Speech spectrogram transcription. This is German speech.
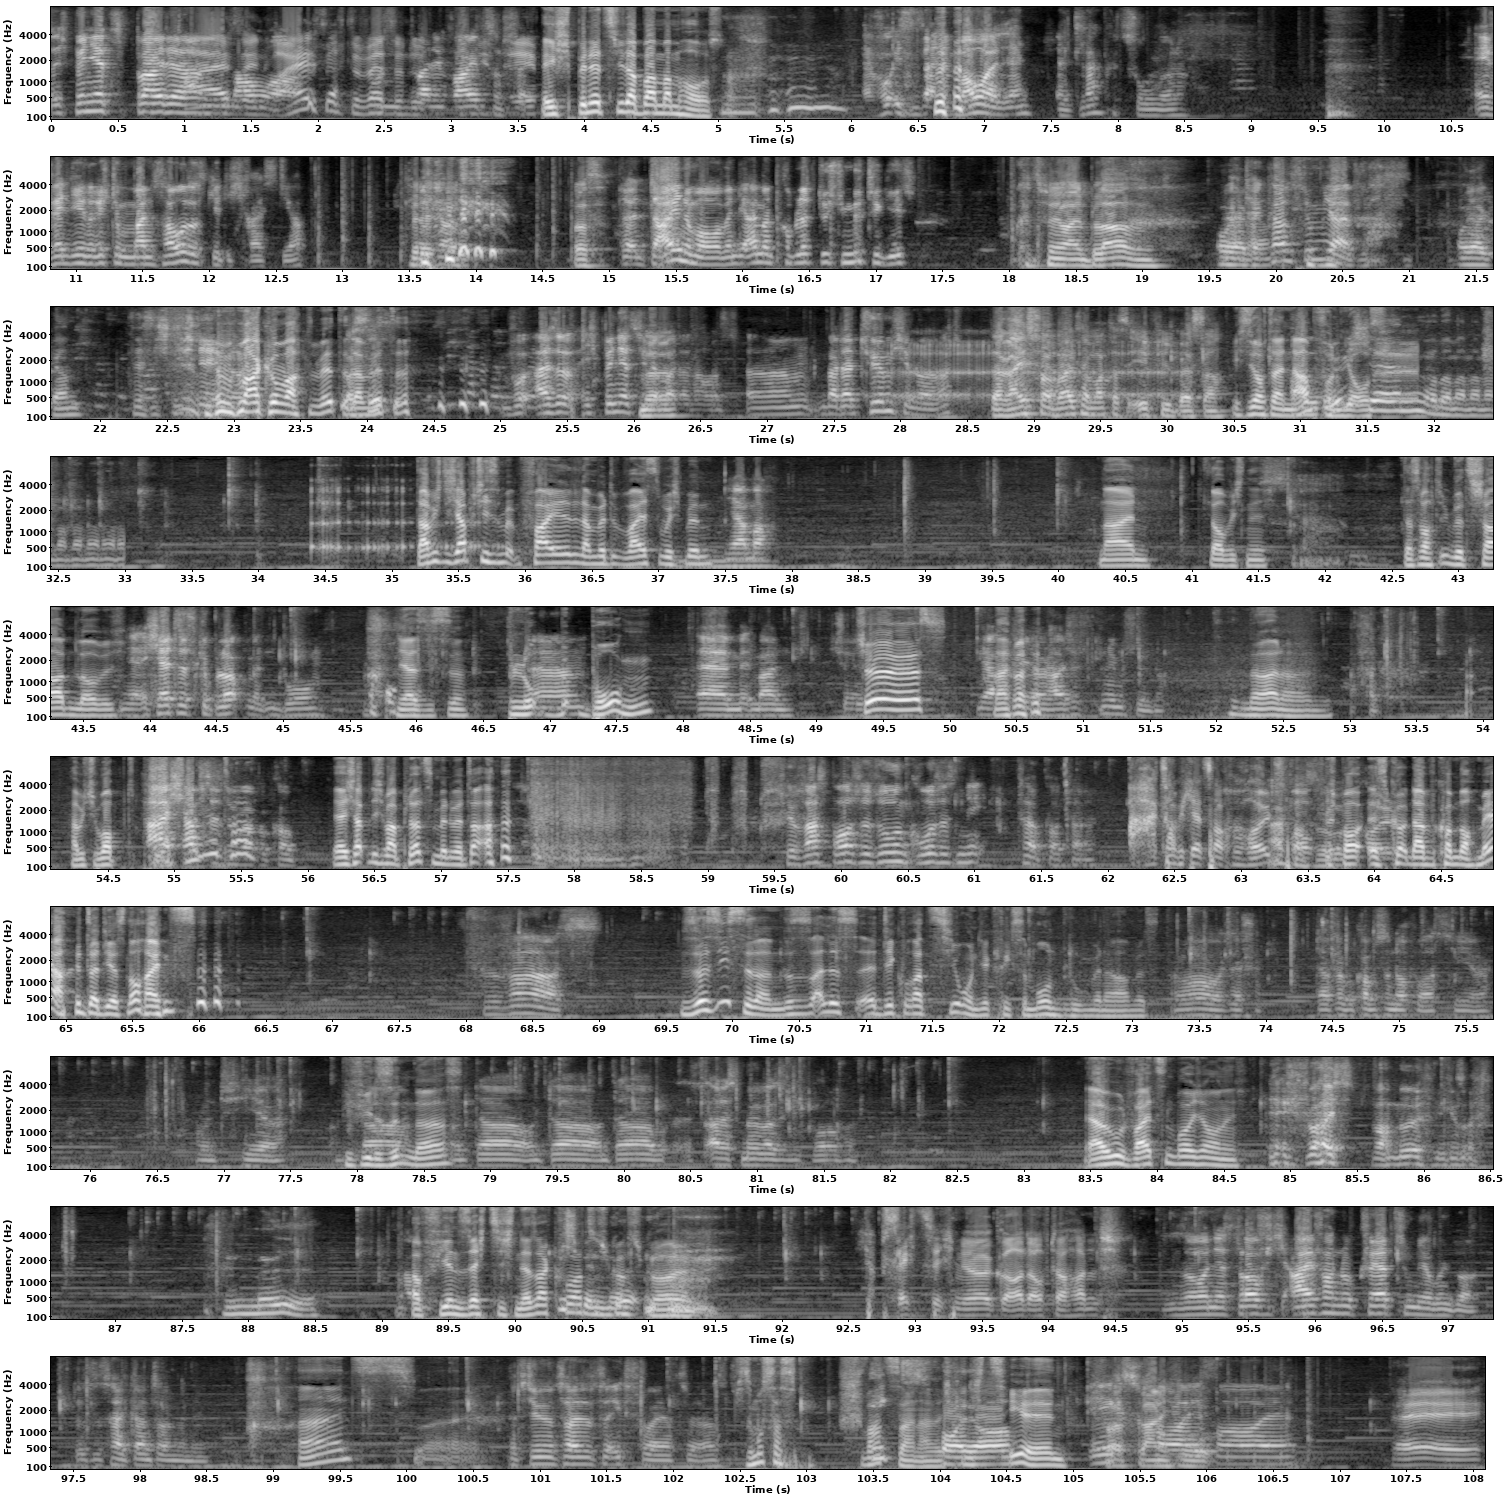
Also ich bin jetzt bei der Weiß, Mauer. weiß auf der Welt Und und bei dem Weizenfeld. Ich bin jetzt wieder bei meinem Haus. Ja, wo ist denn seine Mauer ent entlang gezogen, Alter? Ey, wenn die in Richtung meines Hauses geht, ich reiß die ab. Was? De- Deine Mauer, wenn die einmal komplett durch die Mitte geht, Du kannst mir mal einen blasen. Oh ja, dann gern. kannst du mir einfach. Oh ja, gern. Dass ich nicht bleibe. Marco macht mit in der? Mitte. Wo, also, ich bin jetzt wieder Ne. bei deinem Haus. Ähm, bei deinem Türmchen oder was? Der Reichsverwalter macht das eh viel besser. Ich sehe auch deinen Namen von hier aus. Hallöchen. Darf ich dich abschießen mit dem Pfeil, damit du weißt, wo ich bin? Ja, mach. Nein, glaube ich nicht. Das macht übelst Schaden, glaube ich. Ja, ich hätte es geblockt mit dem Bogen. Ja, siehst du. Blo Ähm. Bogen? Äh, mit meinem. Schild. Tschüss! Ja, Nein, okay, dann halt ich es wieder. Nein, nein. Verdammt. Habe ich überhaupt. Ah, ich hab's jetzt bekommen. Ja, ich habe nicht mal Platz im Inventar. Für was brauchst du so ein großes Netherportal? Ah, jetzt habe ich jetzt auch Holz Einfach drauf. so. Ich brauch, es, kommt- da kommt noch mehr. Hinter dir ist noch eins. Für was? So siehst du dann. Das ist alles äh, Dekoration. Hier kriegst du Mondblumen, wenn du haben bist. Oh, sehr schön. Dafür bekommst du noch was hier. Und hier. Und Wie viele da, sind das? Und da und da und da. Ist alles Müll, was ich nicht brauche. Ja, gut, Weizen brauche ich auch nicht. Ich weiß, war Müll, wie gesagt. Müll. Auf 64 Nether bin ist ganz geil. Ich habe 60 ne, gerade auf der Hand. So, und jetzt laufe ich einfach nur quer zu mir rüber. Das ist halt ganz angenehm. Eins, zwei. Beziehungsweise zu X-Fire zuerst. Wieso muss das schwarz sein, Alter? Ich kann nicht zählen. Ich weiß gar nicht, wo-. Hey.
